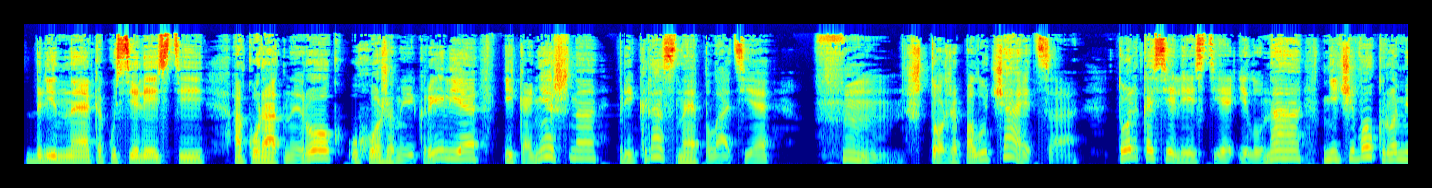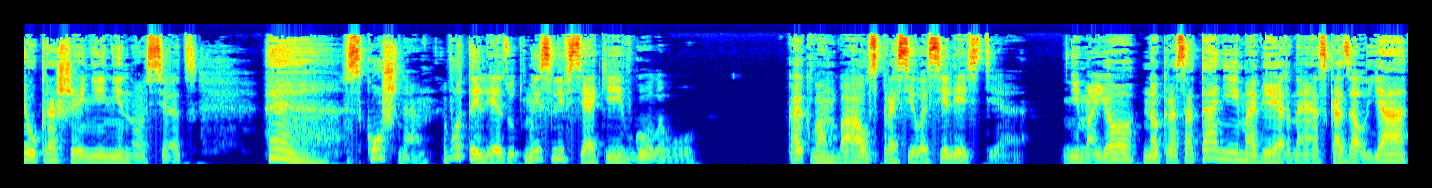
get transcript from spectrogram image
длинная, как у Селестии, аккуратный рог, ухоженные крылья и, конечно, прекрасное платье. Хм, что же получается? Только Селестия и Луна ничего кроме украшений не носят – Эх, скучно. Вот и лезут мысли всякие в голову. «Как вам бал?» – спросила Селестия. «Не мое, но красота неимоверная», – сказал я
